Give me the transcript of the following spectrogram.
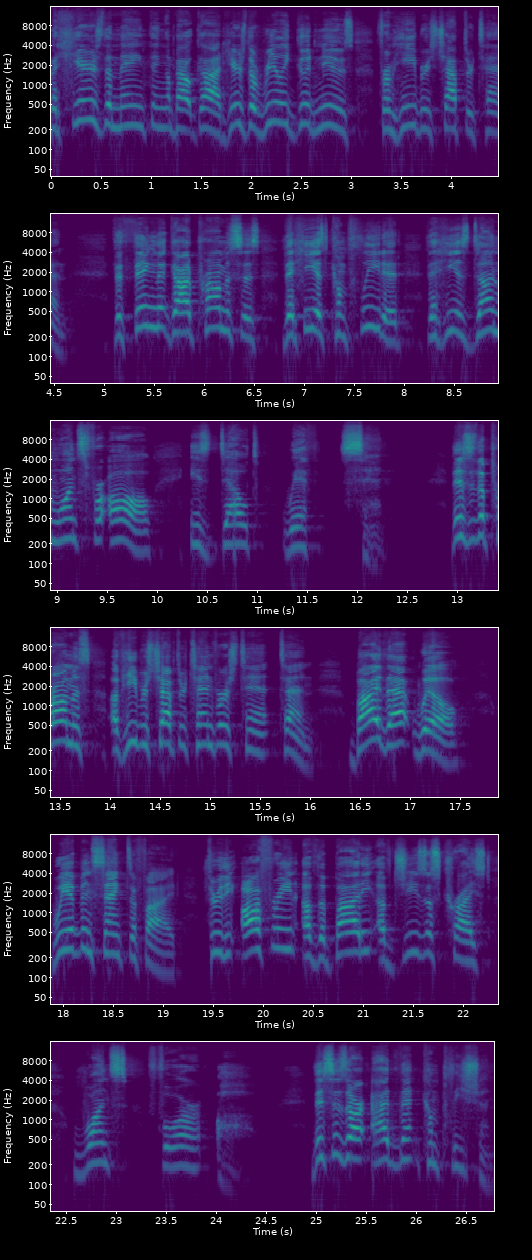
But here's the main thing about God. Here's the really good news from Hebrews chapter 10. The thing that God promises that He has completed, that He has done once for all, is dealt with sin. This is the promise of Hebrews chapter 10, verse 10. By that will, we have been sanctified through the offering of the body of Jesus Christ once for all. This is our Advent completion,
